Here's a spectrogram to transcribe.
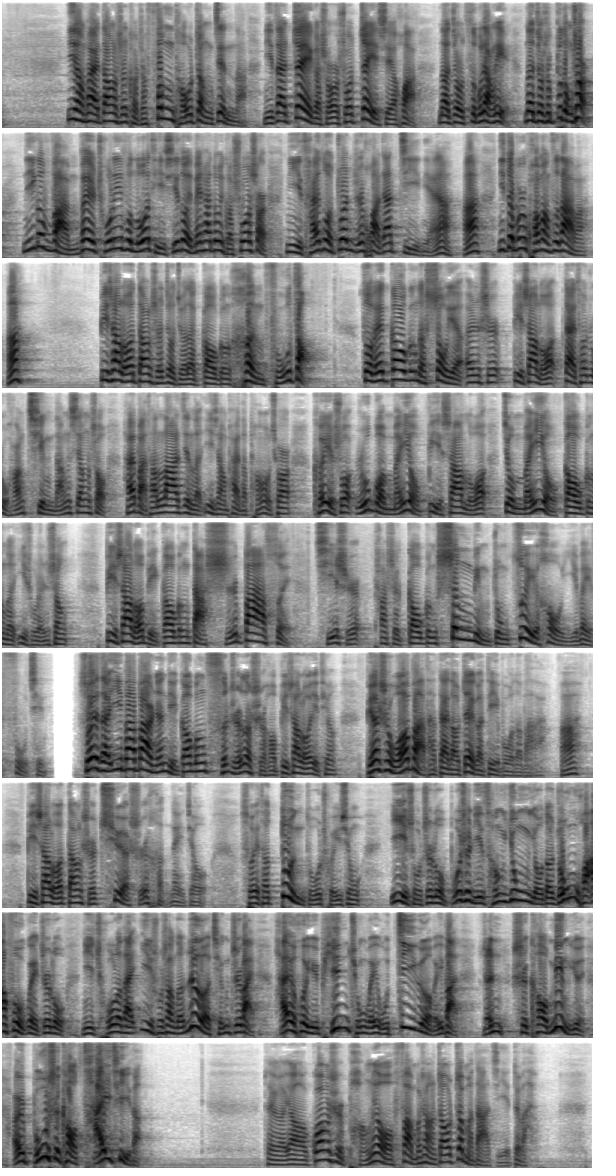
印象派当时可是风头正劲呢，你在这个时候说这些话，那就是自不量力，那就是不懂事儿。你一个晚辈，除了一幅裸体习作，也没啥东西可说事儿。你才做专职画家几年啊？啊，你这不是狂妄自大吗？啊！毕沙罗当时就觉得高更很浮躁。作为高更的授业恩师，毕沙罗带他入行，倾囊相授，还把他拉进了印象派的朋友圈。可以说，如果没有毕沙罗，就没有高更的艺术人生。毕沙罗比高更大十八岁，其实他是高更生命中最后一位父亲。所以在一八八二年底，高更辞职的时候，毕沙罗一听，别是我把他带到这个地步的吧？啊，毕沙罗当时确实很内疚。所以他顿足捶胸，艺术之路不是你曾拥有的荣华富贵之路。你除了在艺术上的热情之外，还会与贫穷为伍、饥饿为伴。人是靠命运，而不是靠才气的。这个要光是朋友犯不上着这么大急，对吧？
